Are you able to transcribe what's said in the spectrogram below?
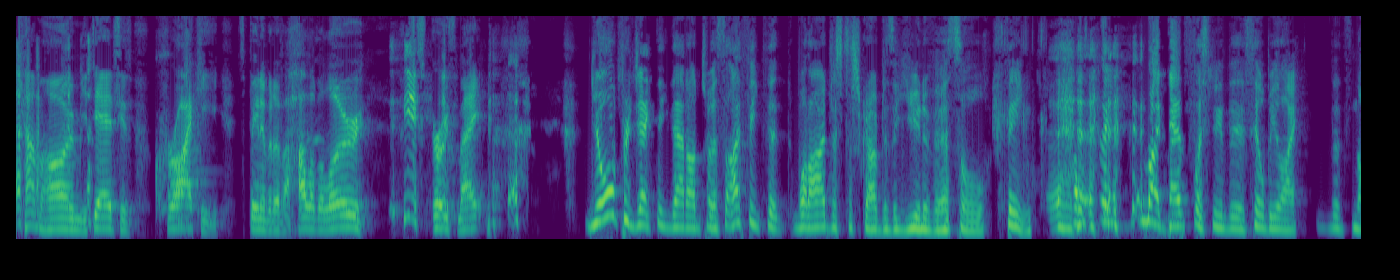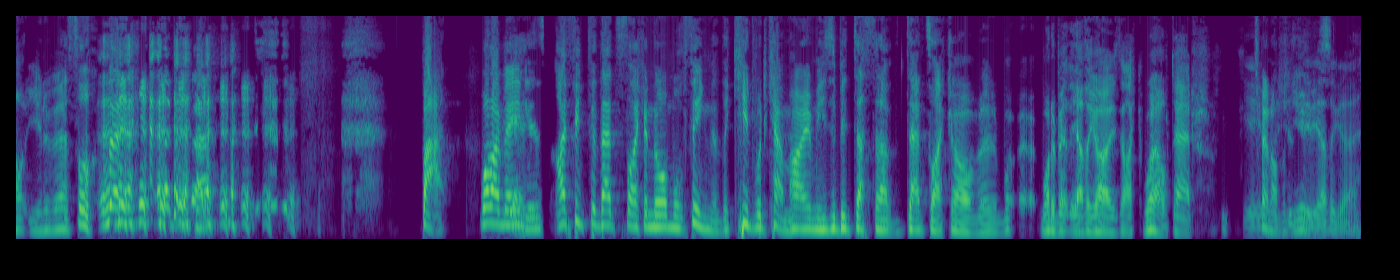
Come home, your dad says, Crikey, it's been a bit of a hullabaloo. It's truth, mate. You're projecting that onto us. I think that what I just described is a universal thing. My dad's listening to this, he'll be like, "That's not universal." but what I mean Yeah. is, I think that that's like a normal thing. That the kid would come home, he's a bit dusted up. Dad's like, "Oh, what about the other guy?" He's like, "Well, Dad, Yeah, turn we on the news." the other guy.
